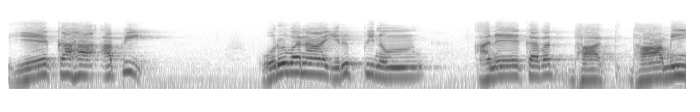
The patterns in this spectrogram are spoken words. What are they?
ஏகா அப்பி ஒருவனாயிருப்பினும் அநேகவத் பாத்தி பாமி.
